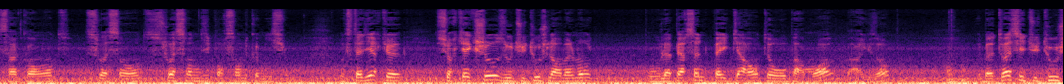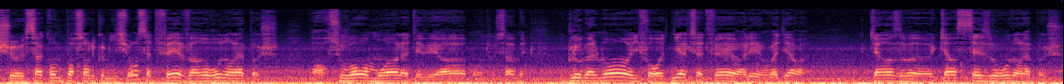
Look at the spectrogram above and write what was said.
50, 60, 70% de commission. C'est-à-dire que sur quelque chose où tu touches normalement, où la personne paye 40 euros par mois, par exemple, eh ben toi si tu touches 50% de commission, ça te fait 20 euros dans la poche. Alors souvent moins la TVA, moins tout ça, mais globalement il faut retenir que ça te fait, allez, on va dire 15, 15 16 euros dans la poche.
